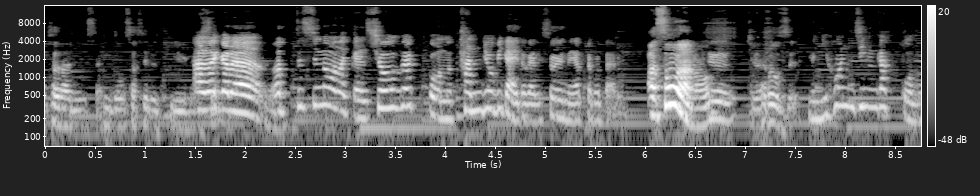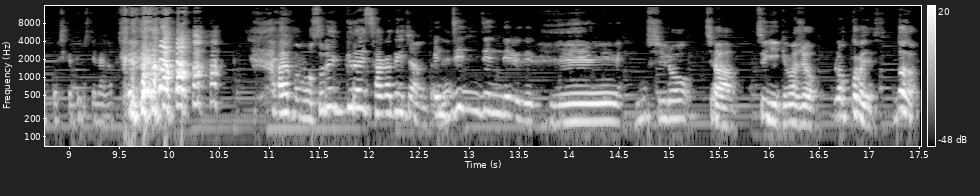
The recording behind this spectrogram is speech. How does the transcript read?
お皿にさ移動させるっていうのあ、だからう、ん私のなんか小学校の誕生日会とかでそういうのやったことある。あ、そうなの、うん。じゃあやろうぜ。日本人学校の子しかできてなかった。あ、やっぱもうそれぐらい差が出ちゃうんだえね。全然出る出る。へえ、面白。じゃあ、次行きましょう。6個目です。どうぞ。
